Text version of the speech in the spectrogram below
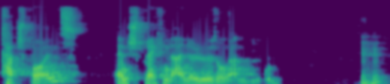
Touchpoints entsprechend eine Lösung anbieten. Mhm.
